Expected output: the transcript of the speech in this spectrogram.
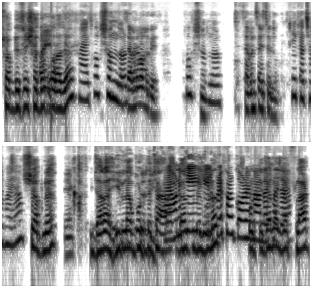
সব ড্রেসের সাথে পরা যায়। হ্যাঁ খুব সুন্দর। সেভেন বলে দে খুব সুন্দর। সেভেন সাইজ ছিল ঠিক আছে ভাইয়া। সে আপনার যারা হিল না পড়তে চায় অনেকেই হিল প্রেফার করে না দেখা যায়। ফ্ল্যাট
